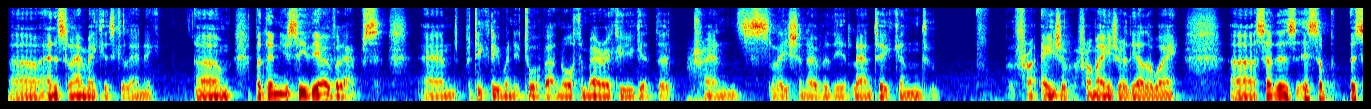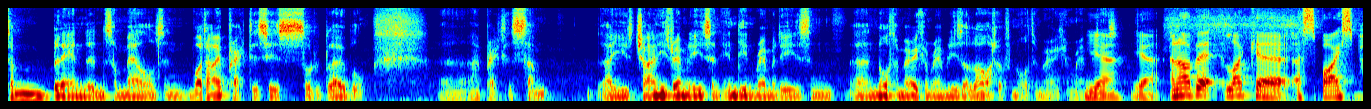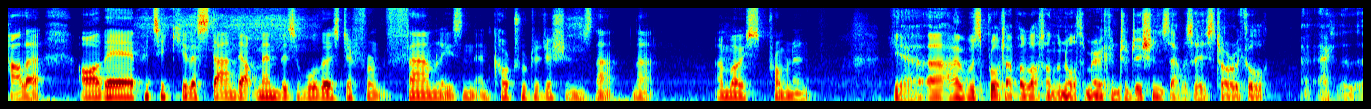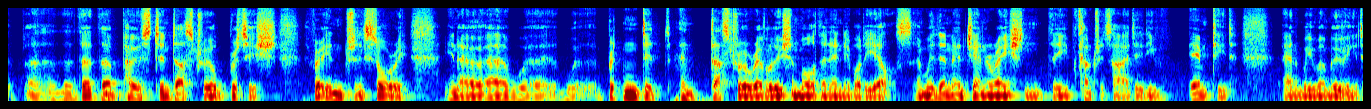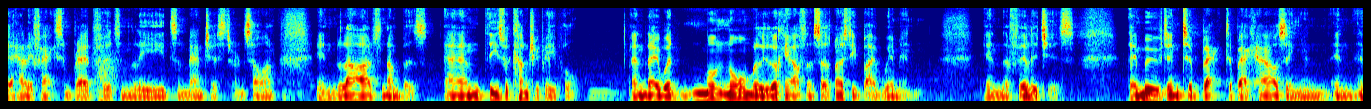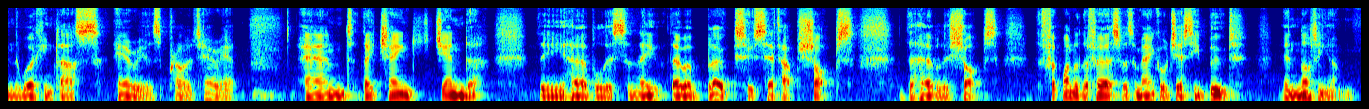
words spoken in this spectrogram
uh, and Islamic is Galenic. Um, but then you see the overlaps, and particularly when you talk about North America, you get the translation over the Atlantic and from Asia from Asia the other way. Uh, so there's it's a it's a blend and some meld. And what I practice is sort of global. Uh, I practice some. I use Chinese remedies and Indian remedies and uh, North American remedies. A lot of North American remedies. Yeah, yeah. And are there like a, a spice palette? Are there particular standout members of all those different families and, and cultural traditions that that are most prominent? Yeah, uh, I was brought up a lot on the North American traditions. That was a historical, uh, the, the, the post-industrial British. Very interesting story. You know, uh, w- w- Britain did industrial revolution more than anybody else, and within a generation, the countryside had ev- emptied, and we were moving into Halifax and Bradford and Leeds and Manchester and so on in large numbers. And these were country people, and they were more normally looking after themselves mostly by women in the villages. They moved into black to back housing in, in, in the working class areas, proletariat, and they changed gender, the herbalists, and they, they were blokes who set up shops, the herbalist shops. One of the first was a man called Jesse Boot in Nottingham,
